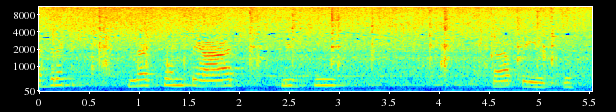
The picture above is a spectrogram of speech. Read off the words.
अदरक, लहसुन, प्याज, मिर्ची का पेस्ट।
